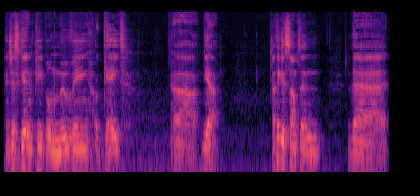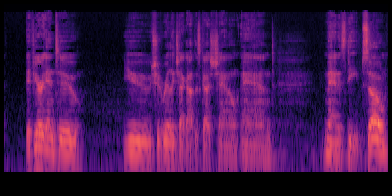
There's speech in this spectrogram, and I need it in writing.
and just getting people moving or gait. Uh, yeah, I think it's something that if you're into, you should really check out this guy's channel. And man, it's deep. So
